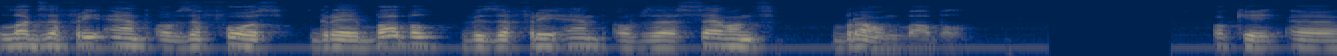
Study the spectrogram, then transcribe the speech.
Lock the free end of the fourth gray bubble with the free end of the seventh brown bubble. Okay, uh,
